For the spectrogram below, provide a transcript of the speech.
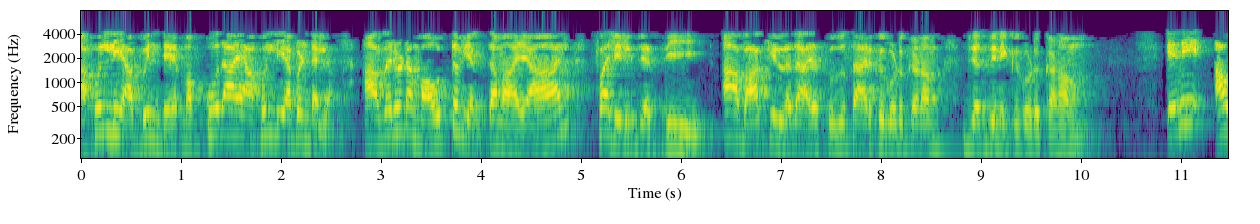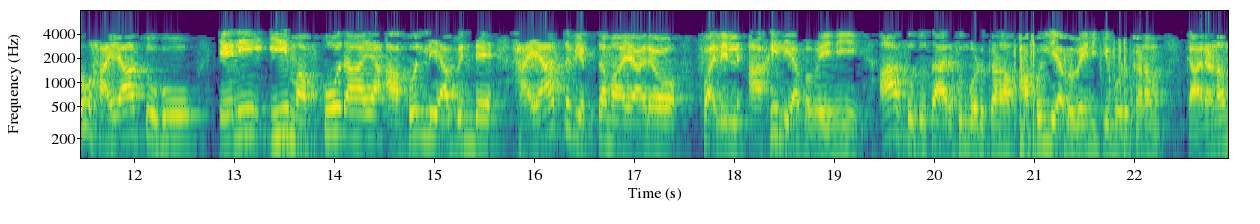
അഹുല്ലി അബിന്റെ മഫ്കൂദായ അഹുല്ലി അബുണ്ടല്ലോ അവരുടെ മൗത്ത് വ്യക്തമായാൽ ഫലിൽ ജദ്ദി. ആ ബാക്കിയുള്ളതായ സുദുസാർക്ക് കൊടുക്കണം ജദ്ദിനിക്ക് കൊടുക്കണം. ഇനി ഔ ഹയാത്തുഹു ഇനി ഈ മഫ്കൂദായ അഹുല്ലി അബിന്റെ ഹയാത്ത് വ്യക്തമായാലോ ഫലിൽ അഹിലി അബവൈനി. ആ സുദുസാർക്കും കൊടുക്കണം? അഹുല്ലി അബവേനിക്കും കൊടുക്കണം. കാരണം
